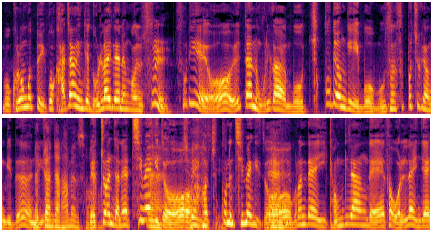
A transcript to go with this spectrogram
뭐 그런 것도 있고 가장 이제 놀라야 되는 건 술, 술이에요. 일단 우리가 뭐 축구 경기, 뭐 무슨 스포츠 경기든 맥주 한 잔 하면서 맥주 한 잔에 치맥이죠. 네, 축구는 치맥이죠. 네. 그런데 이 경기장 내에서 원래 이제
